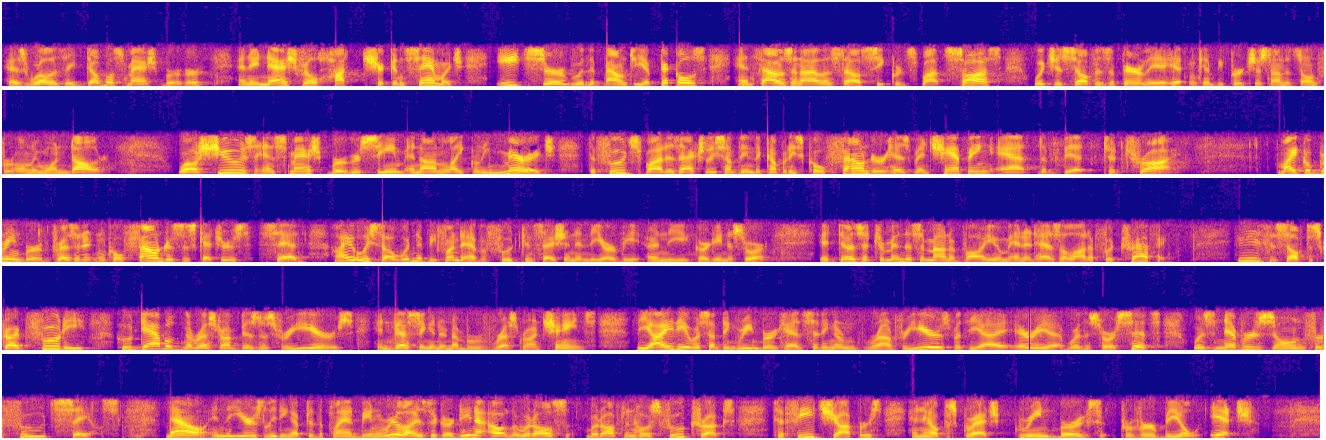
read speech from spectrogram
as well as a double smash burger and a Nashville hot chicken sandwich, each served with a bounty of pickles and Thousand Island style secret spot sauce, which itself is apparently a hit and can be purchased on its own for only one dollar. While shoes and smash burgers seem an unlikely marriage, the food spot is actually something the company's co founder has been champing at the bit to try. Michael Greenberg, president and co-founders of Skechers, said, "I always thought, wouldn't it be fun to have a food concession in the RV in the Gardena store? It does a tremendous amount of volume and it has a lot of foot traffic." He's a self described foodie who dabbled in the restaurant business for years, investing in a number of restaurant chains. The idea was something Greenberg had sitting around for years, but the area where the store sits was never zoned for food sales. Now, in the years leading up to the plan being realized, the Gardena outlet would also would often host food trucks to feed shoppers and help scratch Greenberg's proverbial itch.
